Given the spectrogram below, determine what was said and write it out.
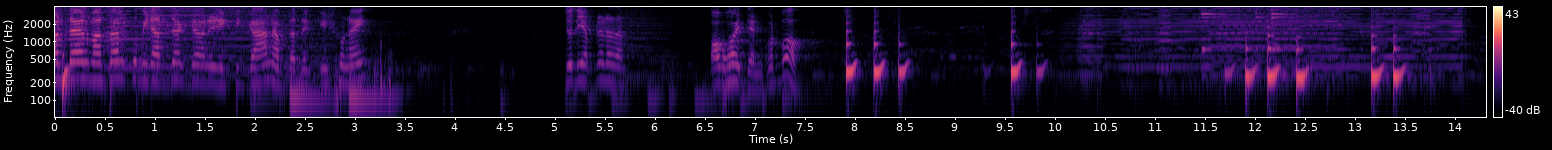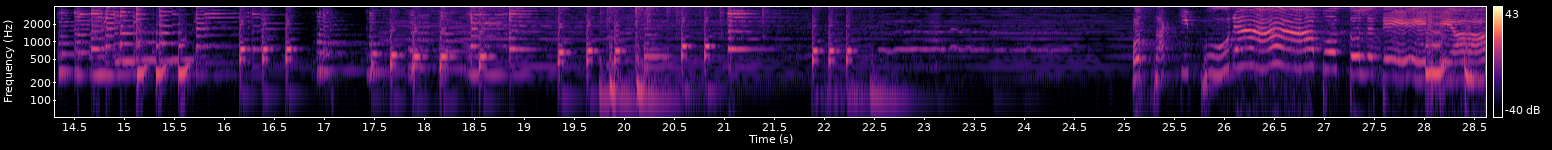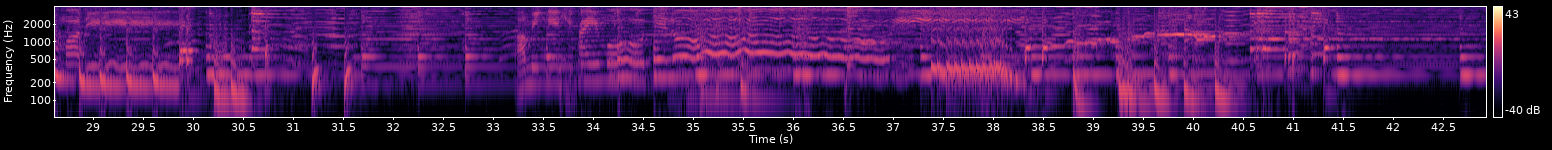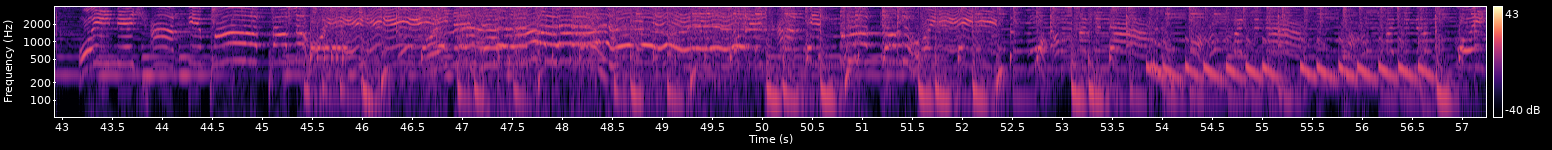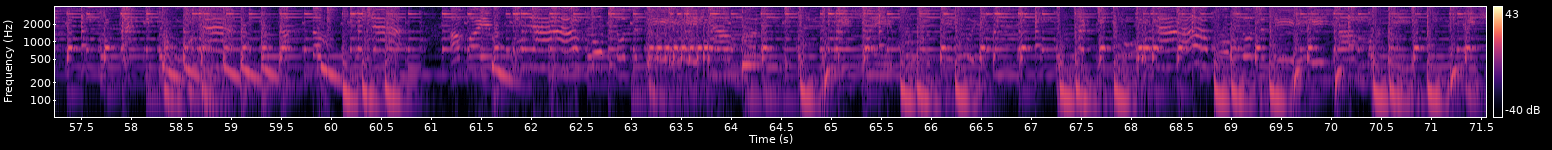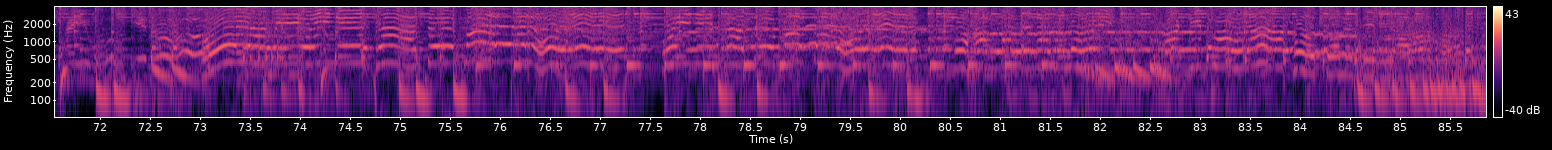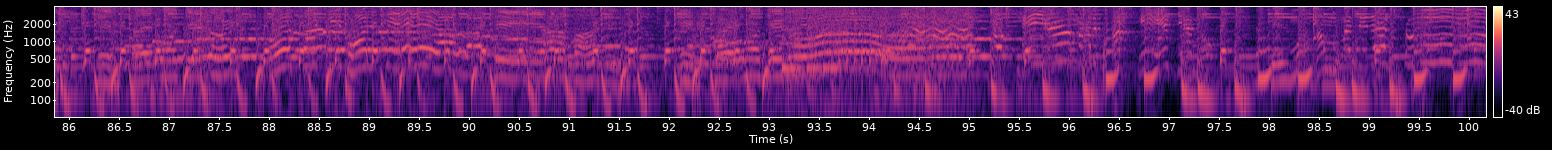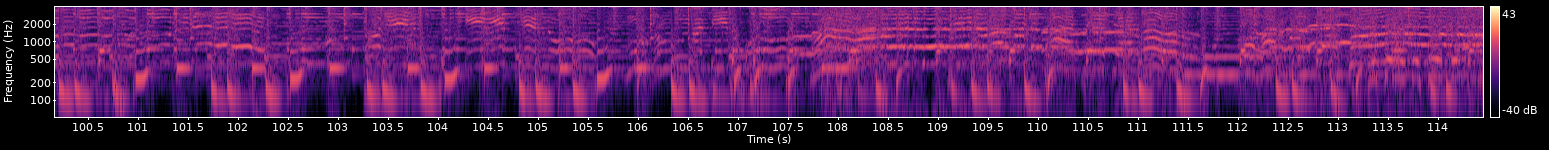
অর্ধায়ল মাতাল কবি রাজ্জাক দেওয়ানের একটি গান আপনাদেরকে শোনাই। যদি আপনারা অভয় দেন, করব? সাকি পুরা বোতল দে আমারে। আমি নেশাই মোদের ওই নেশাতে মাতাল হয়ে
